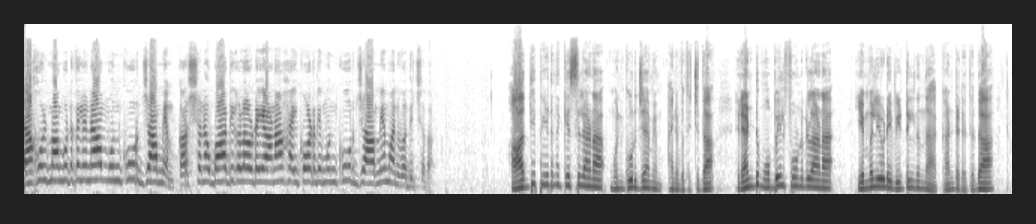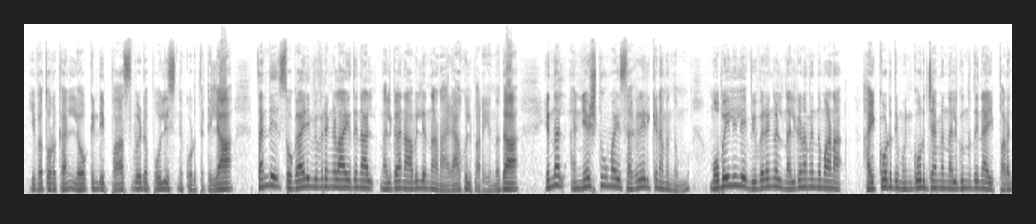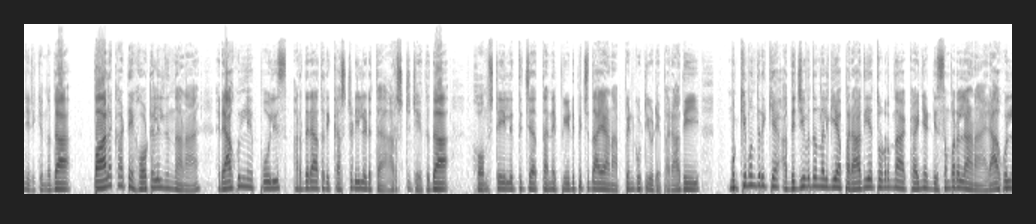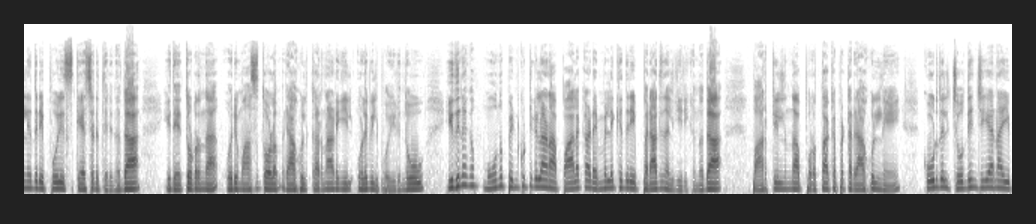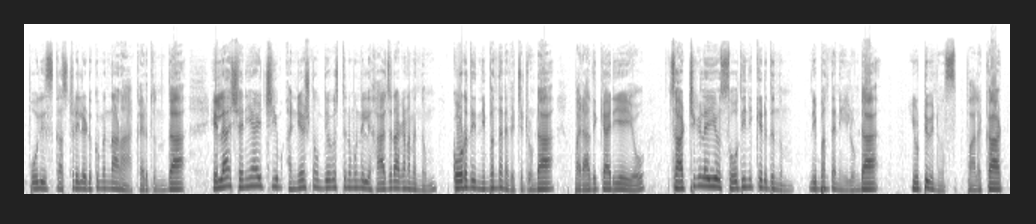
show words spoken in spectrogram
രാഹുൽ മാങ്കുട്ടത്തിലിന് മുൻകൂർ ജാമ്യം. കർശന ഉപാധികളോടെയാണ് ഹൈക്കോടതി മുൻകൂർ ജാമ്യം അനുവദിച്ചത്. ആദ്യ പീഡന കേസിലാണ് മുൻകൂർ ജാമ്യം അനുവദിച്ചത്. രണ്ട് മൊബൈൽ ഫോണുകളാണ് എം എൽ എയുടെ വീട്ടിൽ നിന്ന് കണ്ടെടുത്തത്. ഇവ തുറക്കാൻ ലോക്കിന്റെ പാസ്വേഡ് പോലീസിന് കൊടുത്തിട്ടില്ല. തന്റെ സ്വകാര്യ വിവരങ്ങളായതിനാൽ നൽകാനാവില്ലെന്നാണ് രാഹുൽ പറയുന്നത്. എന്നാൽ അന്വേഷണവുമായി സഹകരിക്കണമെന്നും മൊബൈലിലെ വിവരങ്ങൾ നൽകണമെന്നുമാണ് ഹൈക്കോടതി മുൻകൂർ ജാമ്യം നൽകുന്നതിനായി പറഞ്ഞിരിക്കുന്നത്. പാലക്കാട്ടെ ഹോട്ടലിൽ നിന്നാണ് രാഹുലിനെ പോലീസ് അർദ്ധരാത്രി കസ്റ്റഡിയിലെടുത്ത് അറസ്റ്റ് ചെയ്തത്. ഹോം സ്റ്റേയിൽ എത്തിച്ച് തന്നെ പീഡിപ്പിച്ചതായാണ് പെൺകുട്ടിയുടെ പരാതി. മുഖ്യമന്ത്രിക്ക് അതിജീവിതം നൽകിയ പരാതിയെ തുടർന്ന് കഴിഞ്ഞ ഡിസംബറിലാണ് രാഹുലിനെതിരെ പോലീസ് കേസെടുത്തിരുന്നത്. ഇതേ തുടർന്ന് ഒരു മാസത്തോളം രാഹുൽ കർണാടകയിൽ ഒളിവിൽ പോയിരുന്നു. ഇതിനകം മൂന്ന് പെൺകുട്ടികളാണ് പാലക്കാട് എം എൽ എക്കെതിരെ പരാതി നൽകിയിരിക്കുന്നത്. പാർട്ടിയിൽ നിന്ന് പുറത്താക്കപ്പെട്ട രാഹുലിനെ കൂടുതൽ ചോദ്യം ചെയ്യാനായി പോലീസ് കസ്റ്റഡിയിലെടുക്കുമെന്നാണ് കരുതുന്നത്. എല്ലാ ശനിയാഴ്ചയും അന്വേഷണ ഉദ്യോഗസ്ഥനു മുന്നിൽ ഹാജരാകണമെന്നും കോടതി നിബന്ധന വെച്ചിട്ടുണ്ട്. പരാതിക്കാരിയെയോ സാക്ഷികളെയോ സ്വാധീനിക്കരുതെന്നും നിബന്ധനയിലുണ്ട്. U T V news Palakkad.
